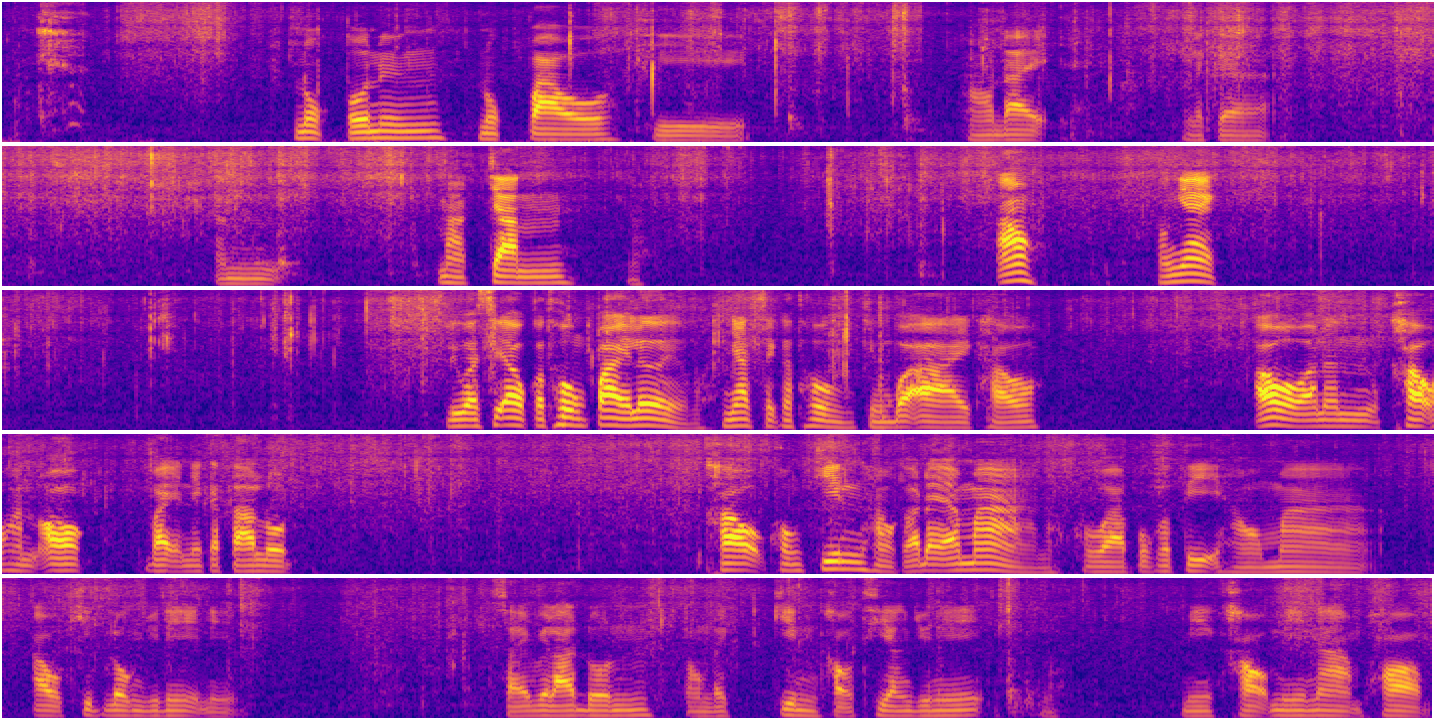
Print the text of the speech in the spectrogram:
นกตัวหนึ่งนกเป่าที่เอาได้ แล้วก็อันมากจัน เอาน้องแยกหรือว่าสิเอากระทงไปเลยยัดใส่กระทงจึงบ่อายเขา เอาอันนั้นเข้าหันออกใบในกระตารถเข้าวของกินเขาก็ได้อามาเนาะเพราะว่าปกติเขามา เอาคลิปลงอยู่นี่นี่ใส่เวลาโดนต้องได้กินเขาเทียงอยู่นี้ มีเขามีน้ำพร้อม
